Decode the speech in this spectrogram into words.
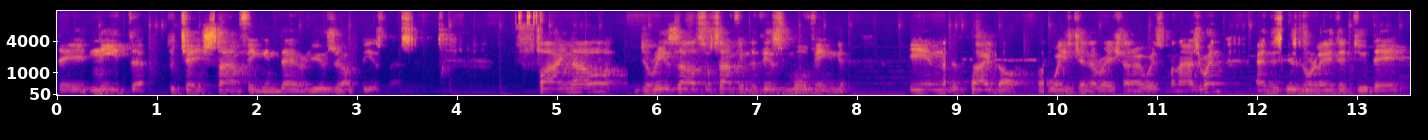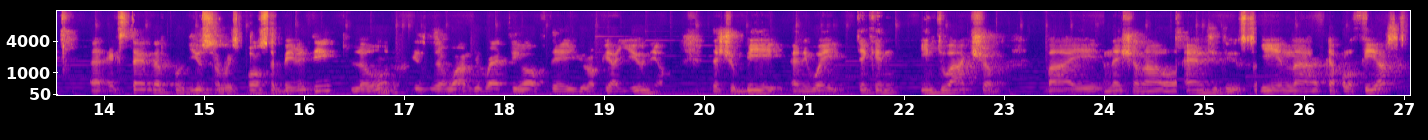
the need to change something in their usual business. Final, there is also something that is moving in the side of waste generation and waste management. And this is related to the uh, extended producer responsibility law is the one directive of the European Union that should be anyway taken into action by national entities in a couple of years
